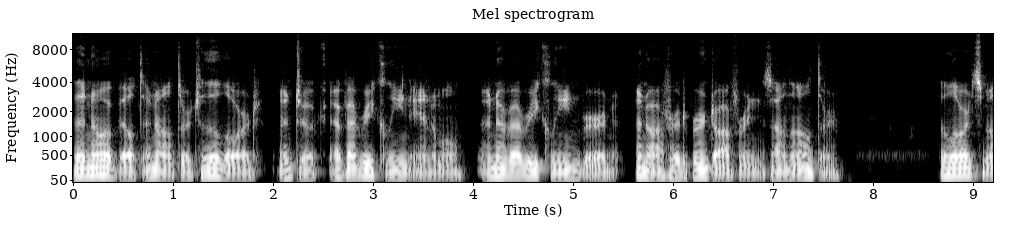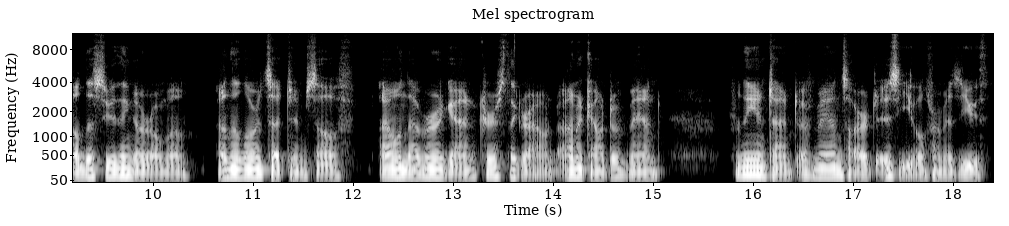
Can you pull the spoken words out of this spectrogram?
Then Noah built an altar to the Lord, and took of every clean animal, and of every clean bird, and offered burnt offerings on the altar. The Lord smelled the soothing aroma, and the Lord said to himself, I will never again curse the ground on account of man, for the intent of man's heart is evil from his youth.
